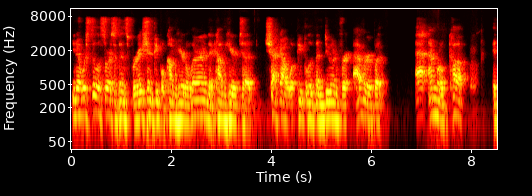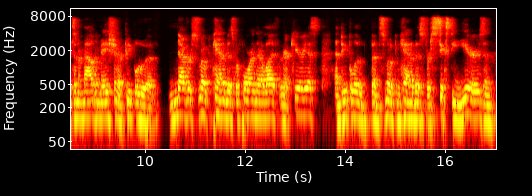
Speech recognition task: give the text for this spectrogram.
you know, we're still a source of inspiration. People come here to learn, they come here to check out what people have been doing forever. But at Emerald Cup, it's an amalgamation of people who have never smoked cannabis before in their life and are curious, and people have been smoking cannabis for 60 years and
